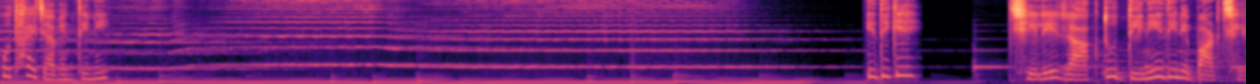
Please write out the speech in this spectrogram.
কোথায় যাবেন তিনি? এদিকে ছেলের রাগ তো দিনে দিনে বাড়ছে।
